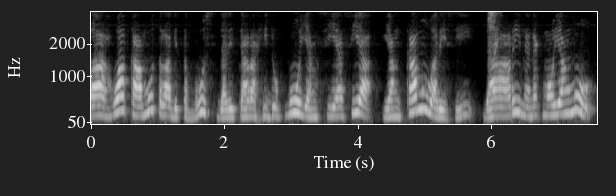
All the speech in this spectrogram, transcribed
bahwa kamu telah ditebus dari cara hidupmu yang sia-sia yang kamu warisi dari nenek moyangmu.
